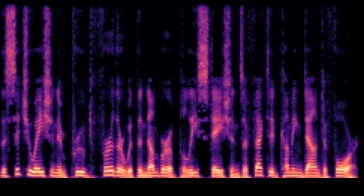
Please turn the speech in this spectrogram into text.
The situation improved further with the number of police stations affected coming down to four,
